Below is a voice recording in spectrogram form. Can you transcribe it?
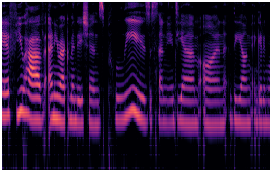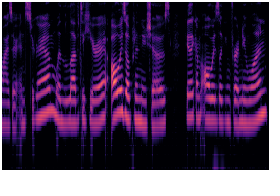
If you have any recommendations, please send me a DM on the Young and Getting Wiser Instagram. Would love to hear it. Always open to new shows. I feel like I'm always looking for a new one,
